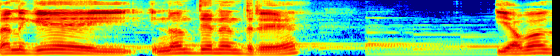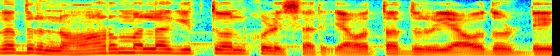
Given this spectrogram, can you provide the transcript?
ನನಗೆ ಇನ್ನೊಂದೇನೆಂದರೆ ಯಾವಾಗಾದರೂ ನಾರ್ಮಲ್ ಆಗಿತ್ತು ಅನ್ಕೊಳ್ಳಿ ಸರ್. ಯಾವತ್ತಾದ್ರೂ ಯಾವುದೋ ಡೇ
